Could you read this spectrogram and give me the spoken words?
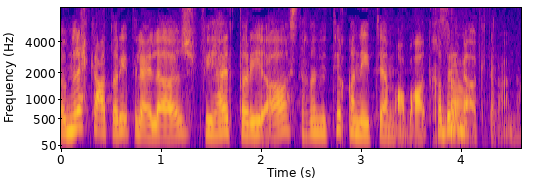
لو بدنا نحكي على طريقة العلاج في هاي الطريقة استخدمت تقنيتين مع بعض. خبرينا صح. أكثر عنها.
